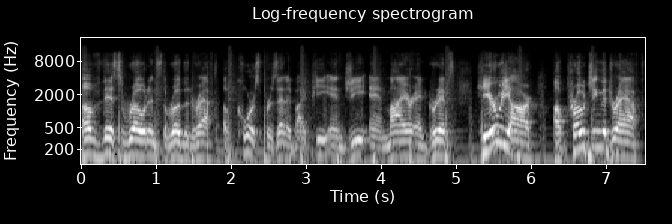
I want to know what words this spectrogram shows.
of this road. And it's the road to the draft, of course, presented by P&G and Meijer and Gribbs. Here we are approaching the draft.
